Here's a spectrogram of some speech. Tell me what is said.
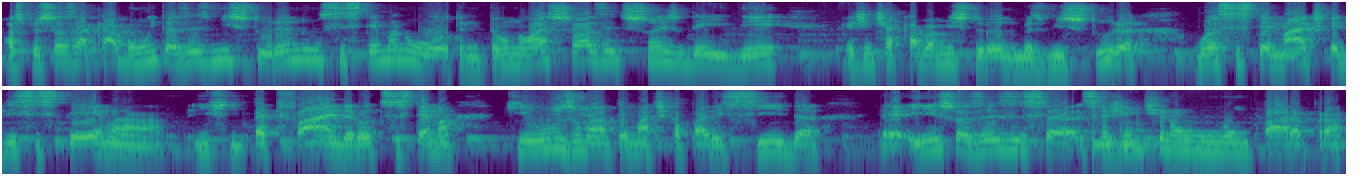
as pessoas acabam muitas vezes misturando um sistema no outro. Então não é só as edições do D&D que a gente acaba misturando, mas mistura uma sistemática de sistema, enfim, Pathfinder, outro sistema que usa uma temática parecida. É, e isso às vezes, se a, se a gente não, não para para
